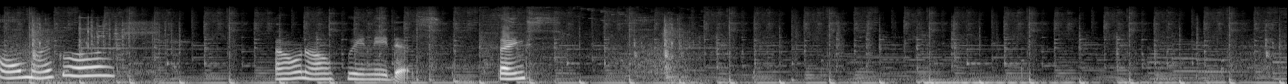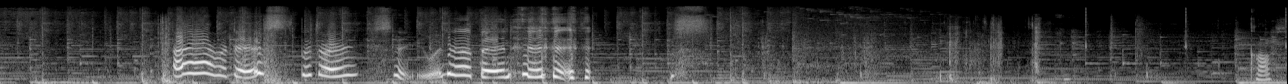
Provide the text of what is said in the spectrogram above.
Oh my gosh. Oh no, we need this. Thanks. What happened. Cost.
